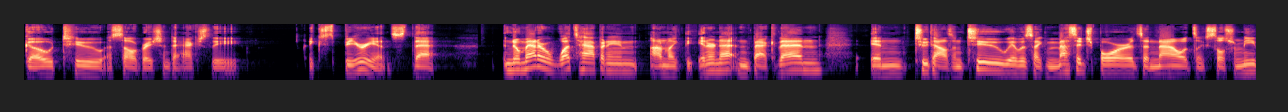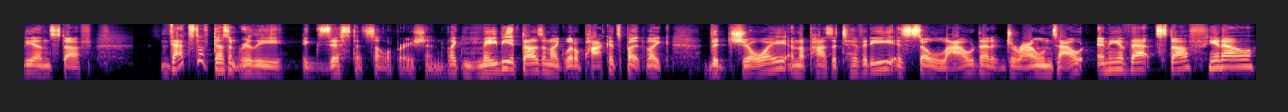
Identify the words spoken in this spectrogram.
go to a celebration to actually experience that no matter what's happening on like the internet and back then in 2002 it was like message boards and now it's like social media and stuff. That stuff doesn't really exist at celebration. Like maybe it does in like little pockets but like the joy and the positivity is so loud that it drowns out any of that stuff you know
